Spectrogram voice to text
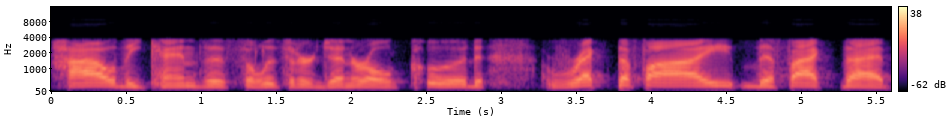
how the Kansas Solicitor General could rectify the fact that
